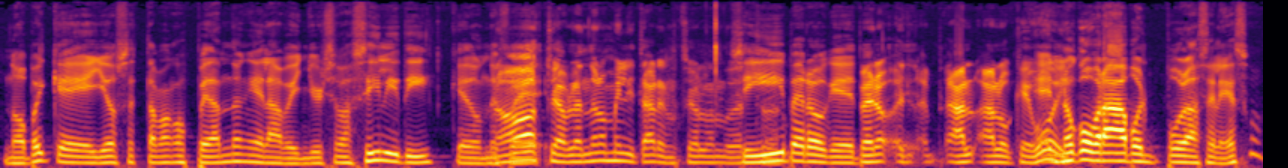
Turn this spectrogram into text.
No, porque ellos se estaban hospedando en el Avengers Facility, que donde No, fue... estoy hablando de los militares, no estoy hablando de Sí, esto. pero que Pero eh, a, a lo que él voy, no cobraba por, por hacer eso.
